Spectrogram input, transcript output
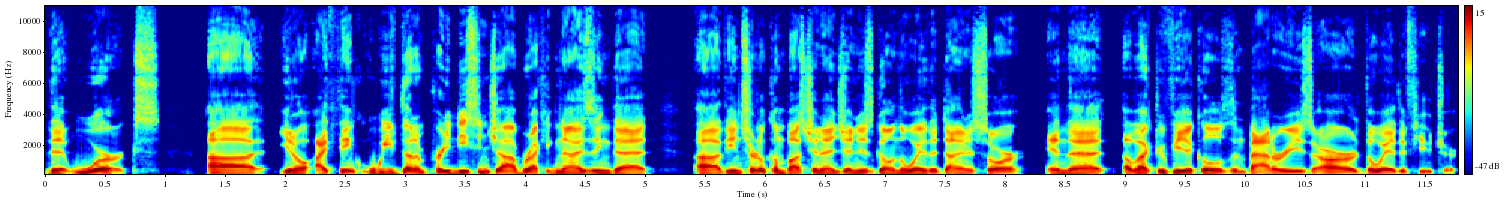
that works, uh, you know, I think we've done a pretty decent job recognizing that uh, the internal combustion engine is going the way of the dinosaur and that electric vehicles and batteries are the way of the future.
